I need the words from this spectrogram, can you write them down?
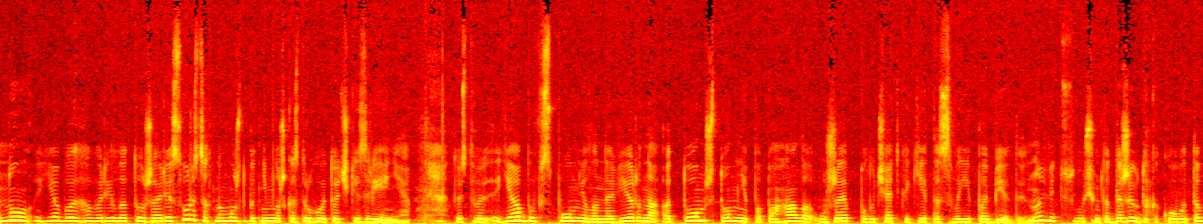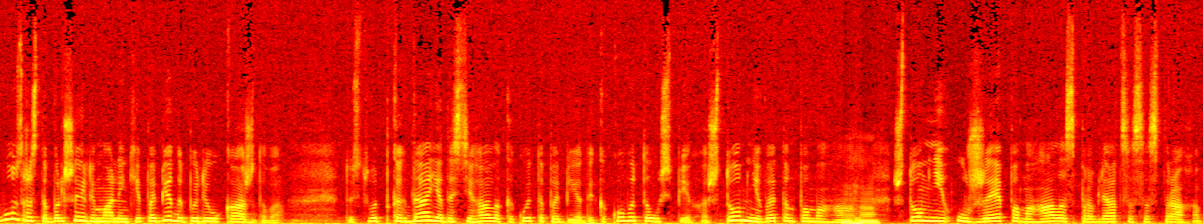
Ну, я бы говорила тоже о ресурсах, но, может быть, немножко с другой точки зрения. То есть я бы вспомнила, наверное, о том, что мне помогало уже получать какие-то свои победы. Ну, ведь, в общем-то, дожив до какого-то возраста, большие или маленькие победы были у каждого. То есть вот когда я достигала какой-то победы, какого-то успеха, что мне в этом помогало, uh-huh. что мне уже помогало справляться со страхом,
